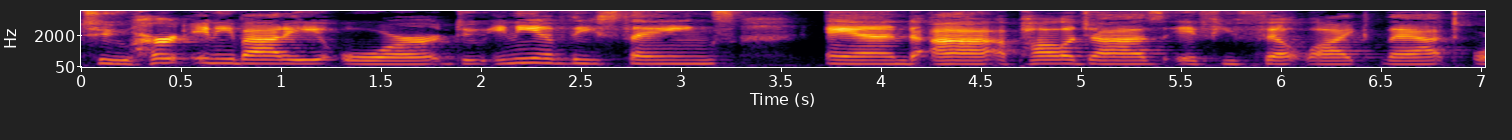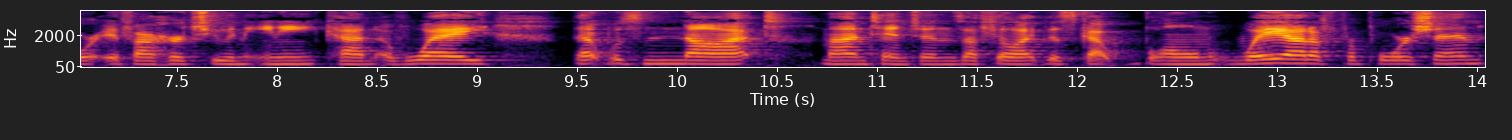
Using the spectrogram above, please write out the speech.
to hurt anybody or do any of these things. And I apologize if you felt like that or if I hurt you in any kind of way. That was not my intentions. I feel like this got blown way out of proportion.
